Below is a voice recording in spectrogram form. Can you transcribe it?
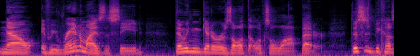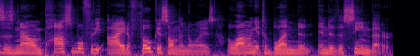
Now, if we randomize the seed, then we can get a result that looks a lot better. This is because it is now impossible for the eye to focus on the noise, allowing it to blend into the scene better.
